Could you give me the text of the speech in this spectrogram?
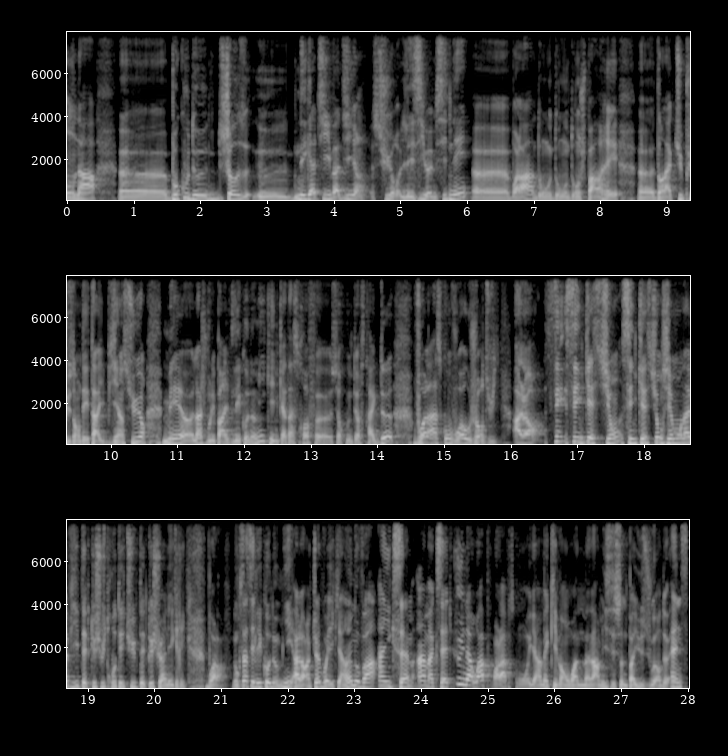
On a euh, beaucoup de choses euh, négatives à dire sur les IEM Sydney, euh, voilà, dont, je parlerai dans l'actu plus en détail, bien sûr. Mais là, je voulais parler de l'économie, qui est une catastrophe sur Counter-Strike 2. Voilà ce qu'on voit aujourd'hui. Alors, c'est une question, c'est une question, j'ai mon avis, peut-être que je suis trop têtu, peut-être que je suis un aigri. Voilà, donc ça, c'est l'économie. À l'heure actuelle, vous voyez qu'il y a un Nova, un XM, un Max 7, une AWAP, voilà, parce qu'il y a un mec qui va en One Man Army, c'est Son Payus, joueur de Hens,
